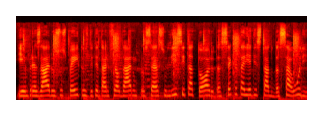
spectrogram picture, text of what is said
e empresários suspeitos de tentar fraudar um processo licitatório da Secretaria de Estado da Saúde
